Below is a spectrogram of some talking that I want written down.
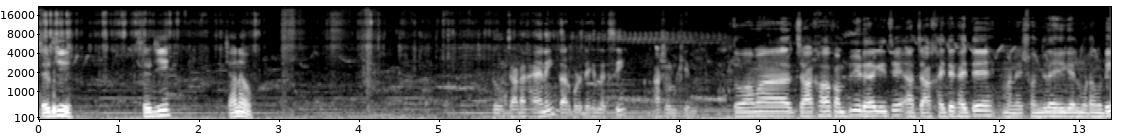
সেঠজি সেঠজি চা নাও তো চাটা খায় নেই তারপরে দেখে লাগছি আসল খেল তো আমার চা খাওয়া কমপ্লিট হয়ে গেছে আর চা খাইতে খাইতে মানে সন্ধ্যা হয়ে গেল মোটামুটি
